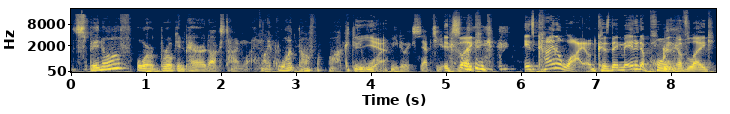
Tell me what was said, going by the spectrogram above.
spin-off or broken paradox timeline. Like, what the fuck do you Yeah. want me to accept here? It's like it's kind of wild because they made it a point of like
